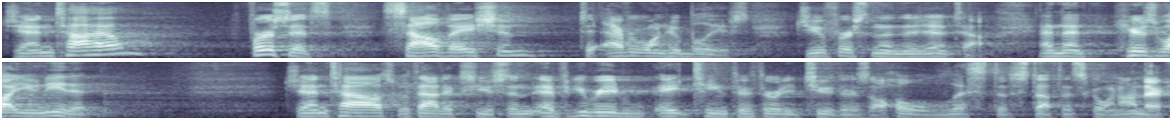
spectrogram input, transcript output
Gentile, First, it's salvation to everyone who believes, Jew first and then the Gentile. And then here's why you need it Gentiles without excuse. And if you read 18 through 32, there's a whole list of stuff that's going on there.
